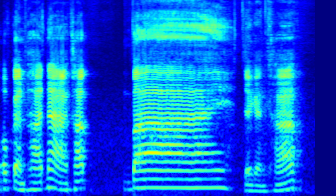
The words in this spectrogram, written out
พบกันพาร์ทหน้าครับบาย เจอกันครับ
